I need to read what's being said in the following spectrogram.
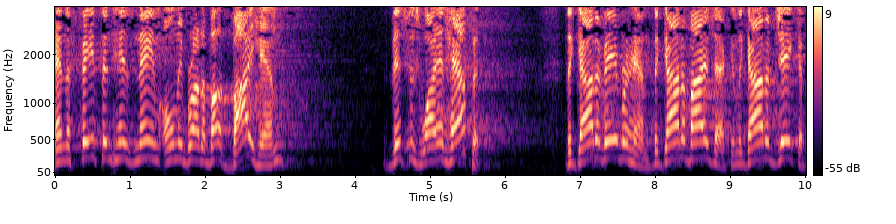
and the faith in his name only brought about by him, this is why it happened. The God of Abraham, the God of Isaac, and the God of Jacob,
